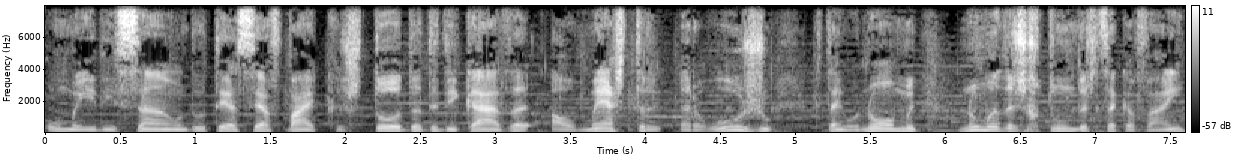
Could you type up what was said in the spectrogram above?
Uma edição do TSF Bikes toda dedicada ao mestre Araújo, que tem o nome numa das rotundas de Sacavém,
